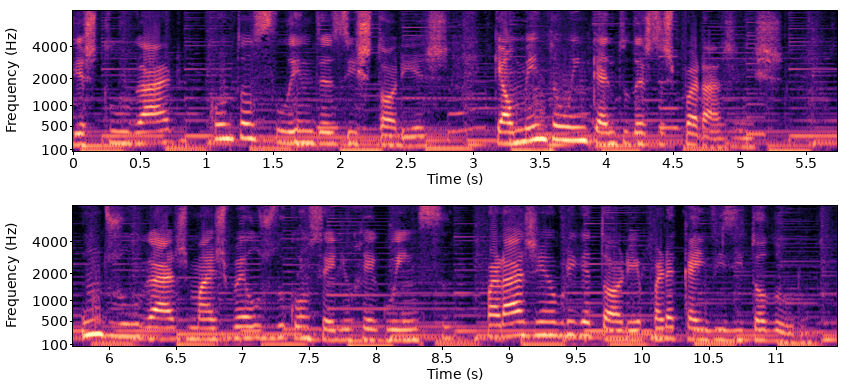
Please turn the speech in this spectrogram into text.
Deste lugar contam-se lendas e histórias que aumentam o encanto destas paragens um dos lugares mais belos do Conselho Reguense, paragem obrigatória para quem visita o Douro.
